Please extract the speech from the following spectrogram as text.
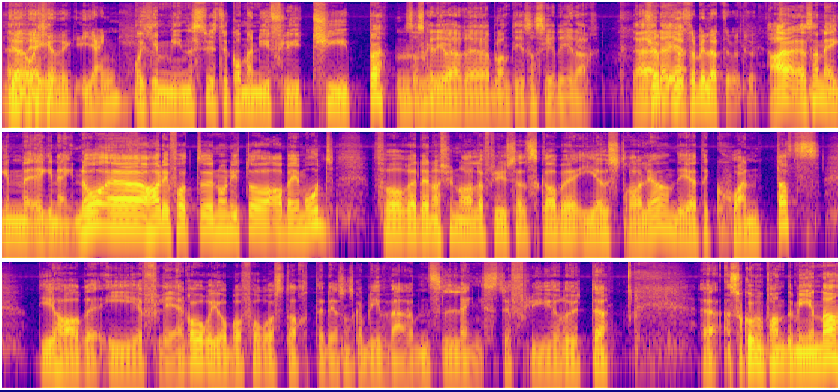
Det er Eh, en ikke- egen gjeng. Og ikke minst hvis det kommer en ny flytype, så skal de være blant de som sier de der. Det, er- Kjøp disse billetter, vet du. Ja, det er sånn egen, egen gjeng. Nå eh, har de fått eh, noe nytt å arbeide mot for det nasjonale flyselskapet i Australia. De heter Qantas. De har eh, i flere år jobba for å starte det som skal bli verdens lengste flyrute. Eh, så kommer pandemien, da,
